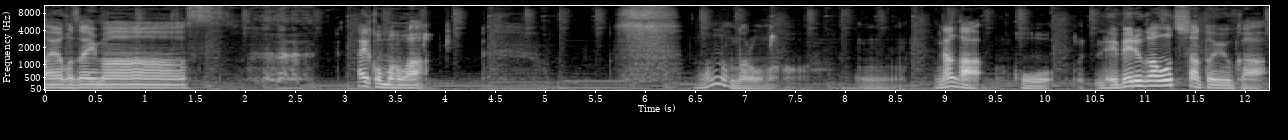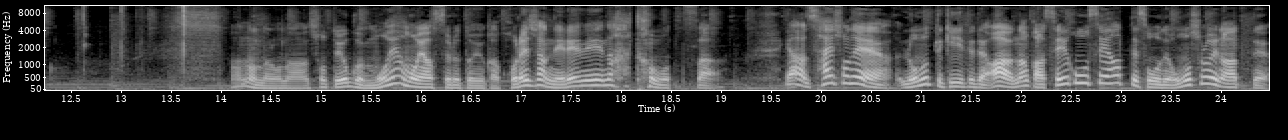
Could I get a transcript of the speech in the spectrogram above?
はようございます。はい、こんばんは。何なんだろうな。うん、なんか、こう、レベルが落ちたというか、何なんだろうな。ちょっとよくモヤモヤするというか、これじゃ寝れねえなと思ってさ。いや、最初ね、ロムって聞いてて、ああ、なんか整合性あってそうで面白いなって。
